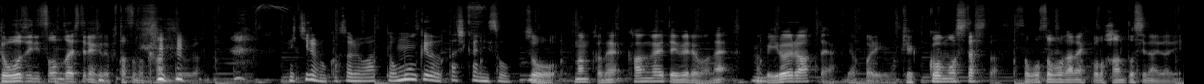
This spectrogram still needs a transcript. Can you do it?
同時に存在してるんやけど2つの感情が できるのかそれはって思うけど確かにそう。そう。なんかね考えてみればねなんかいろいろあったよやっぱり結婚もしたしさそもそもがねこの半年の間に。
